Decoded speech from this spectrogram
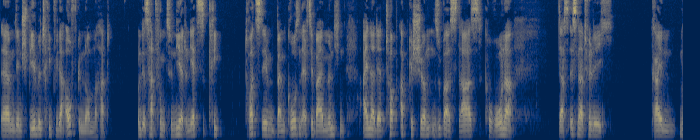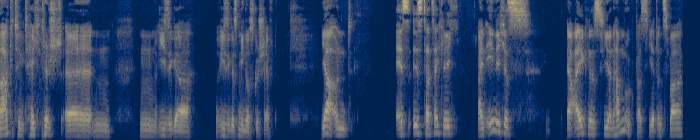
ähm, den Spielbetrieb wieder aufgenommen hat. Und es hat funktioniert. Und jetzt kriegt trotzdem beim großen FC Bayern München einer der top abgeschirmten Superstars Corona. Das ist natürlich rein marketingtechnisch äh, ein, ein riesiger, riesiges Minusgeschäft. Ja, und es ist tatsächlich ein ähnliches Ereignis hier in Hamburg passiert. Und zwar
